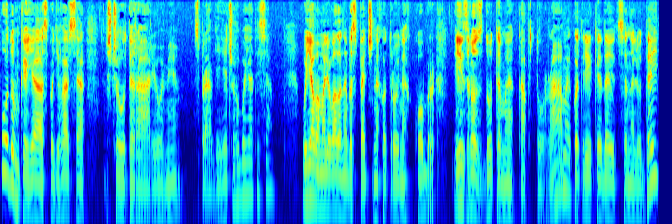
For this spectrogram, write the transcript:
Подумки я сподівався, що у тераріумі справді є чого боятися. Уява малювала небезпечних отруйних кобр із роздутими каптурами, котрі кидаються на людей,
